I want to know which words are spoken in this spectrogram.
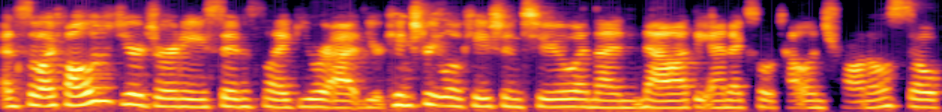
And so I followed your journey since like you were at your King Street location too, and then now at the Annex Hotel in Toronto. So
